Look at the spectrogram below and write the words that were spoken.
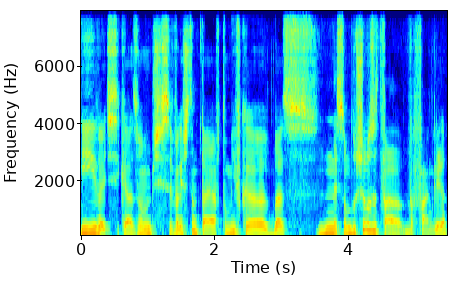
И вече си казвам, ще се връщам тая автомивка. Аз не съм дошъл за това в Англия.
